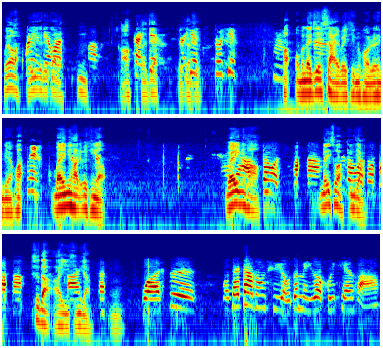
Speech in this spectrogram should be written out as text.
不用了，我爱人电话。嗯，啊，好，感谢再见，别感谢多谢。嗯，好，我们来接下一位听众朋友热线电话哎。喂，你好，这位听友。喂，你好。跟我说话吗？没错，是跟我请讲。说话吗？是的，阿姨，啊请讲。嗯，我是我在大东区有这么一个回迁房，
